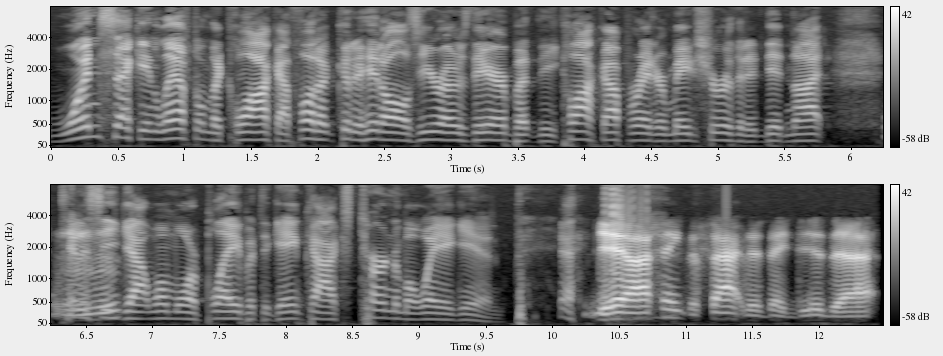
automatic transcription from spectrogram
one second left on the clock. I thought it could have hit all zeros there, but the clock operator made sure that it did not. Tennessee mm-hmm. got one more play, but the Gamecocks turned them away again. yeah, I think the fact that they did that,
